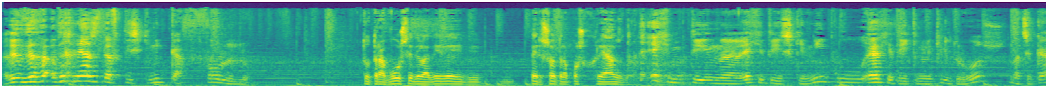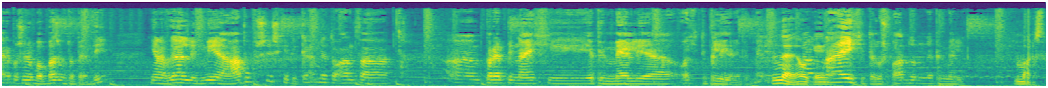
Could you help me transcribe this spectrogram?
Δηλαδή δεν, θα- δεν χρειάζεται αυτή η σκηνή καθόλου. Το τραβούσε δηλαδή περισσότερο από όσο χρειάζονταν. Έχει, την, έχει τη σκηνή που έρχεται η κοινωνική λειτουργός να τσεκάρει πως είναι ο μπαμπάς με το παιδί για να βγάλει μία άποψη σχετικά με το αν θα α, πρέπει να έχει επιμέλεια, όχι την πλήρη επιμέλεια, Ναι, οκ. αλλά να έχει τέλος πάντων επιμέλεια. Μάλιστα.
